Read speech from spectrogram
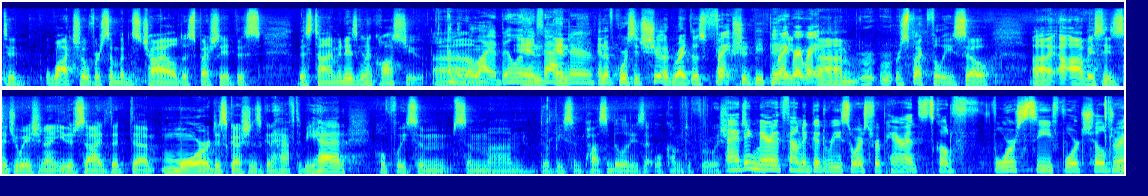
to watch over somebody's child, especially at this this time, it is going to cost you. And the Um, reliability and, and- factor. And, of course, it should, right? Those folks Right. should be paid, Right, right, right. Um, respectfully. So. Uh, obviously, the situation on either side that uh, more discussions are going to have to be had. Hopefully, some some um, there'll be some possibilities that will come to fruition. And I think well. Meredith found a good resource for parents. It's called 4C for Children.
